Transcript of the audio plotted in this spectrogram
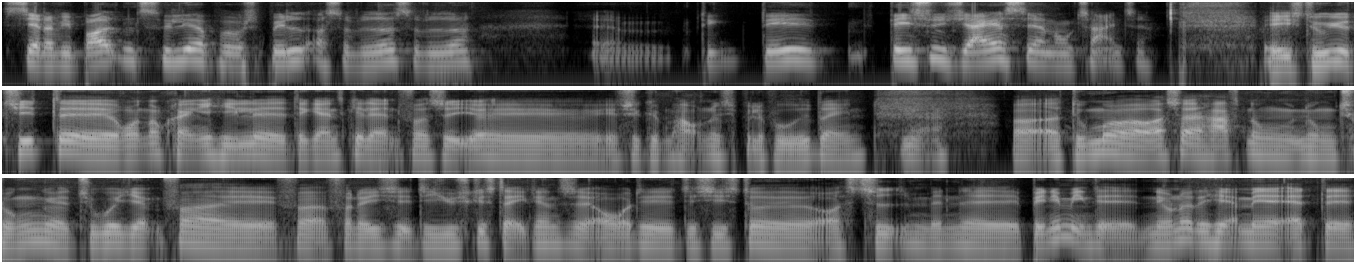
Sætter vi bolden tidligere på spil? Og så videre, og så videre. Øhm, det, det, det synes jeg, jeg ser nogle tegn til. I studio tit øh, rundt omkring i hele det ganske land for at se øh, FC København, når spiller på udebane. Ja. Og, og du må også have haft nogle, nogle tunge øh, ture hjem for, øh, for, for de, de jyske stadions øh, over det, det sidste øh, års tid. Men øh, Benjamin øh, nævner det her med, at, øh,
